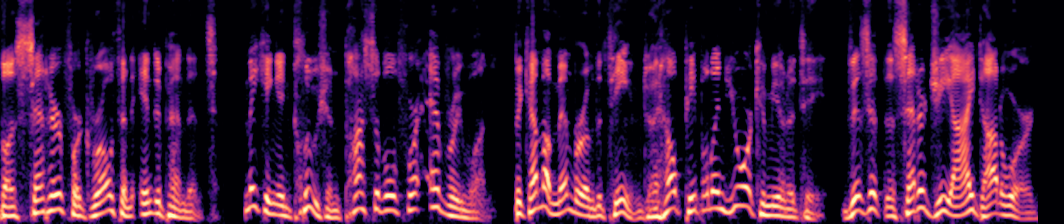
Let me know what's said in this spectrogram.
The Center for Growth and Independence, making inclusion possible for everyone. Become a member of the team to help people in your community. Visit thecentergi.org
